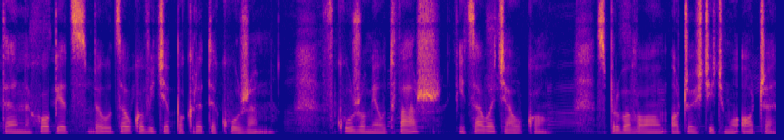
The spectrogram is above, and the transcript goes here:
Ten chłopiec był całkowicie pokryty kurzem. W kurzu miał twarz i całe ciałko. Spróbowałam oczyścić mu oczy.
